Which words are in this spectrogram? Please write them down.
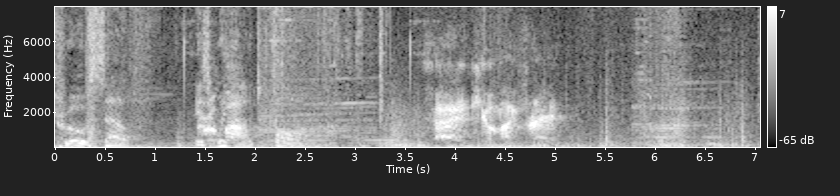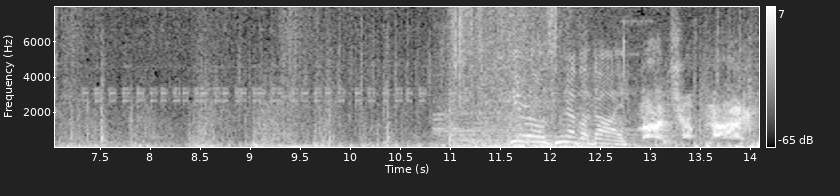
True self is without form. Thank you, my friend. Heroes never die. Much obliged.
